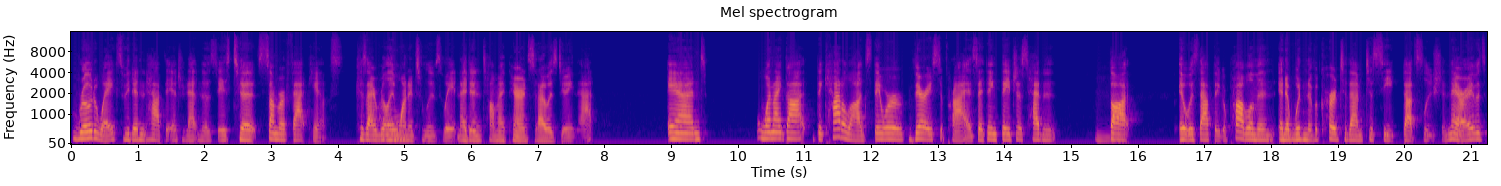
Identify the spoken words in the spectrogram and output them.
rode away because we didn't have the internet in those days to summer fat camps because I really oh. wanted to lose weight. And I didn't tell my parents that I was doing that. And when I got the catalogs, they were very surprised. I think they just hadn't mm. thought it was that big a problem and, and it wouldn't have occurred to them to seek that solution there. It was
